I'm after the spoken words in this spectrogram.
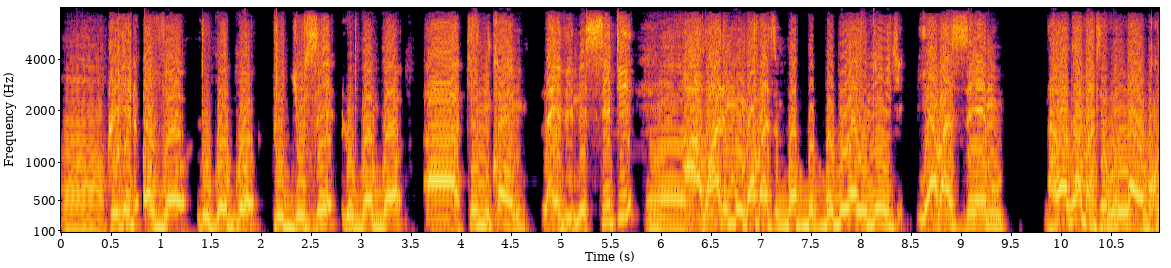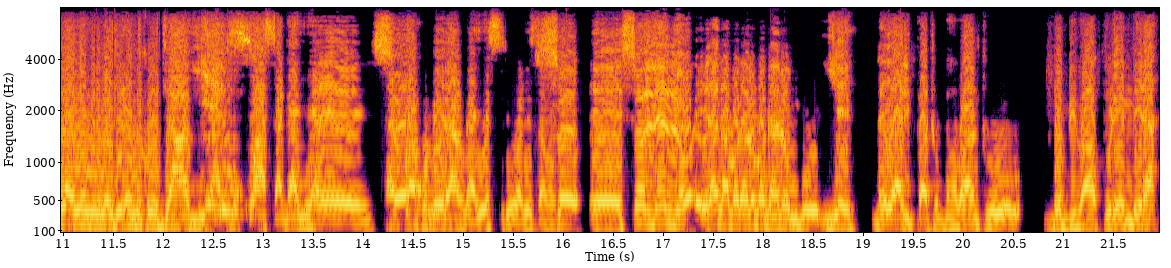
Mm. cricket ovo lugogo tujuze lugogo uh, king kong live in the city. Mm. abalimu ngamazi bobi wine yabazeemu nabagamba nti munnaye omukuba alina emirimu egi- emikulu gyali Yes. mu kukwasaganya Eh, so tajja kubeera nga yesiriwaliza so eh, lelo era n'abagano bagano mbu ye naye ali part of abantu bobi bakulembera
